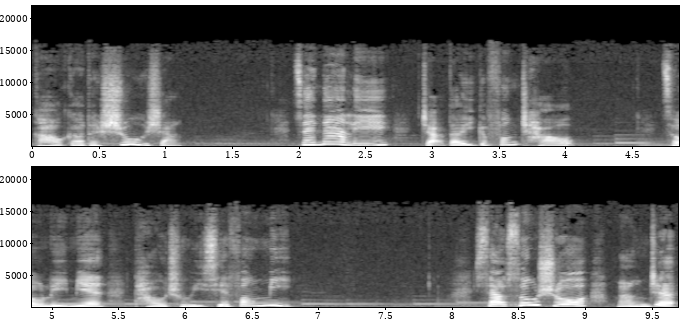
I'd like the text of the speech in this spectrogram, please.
高高的树上，在那里找到一个蜂巢，从里面掏出一些蜂蜜。小松鼠忙着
